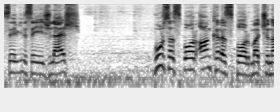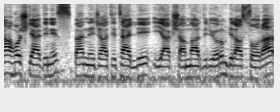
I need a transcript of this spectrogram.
Sevgili seyirciler, Bursa Spor Ankara Spor maçına hoş geldiniz. Ben Necati Telli, iyi akşamlar diliyorum. Biraz sonra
